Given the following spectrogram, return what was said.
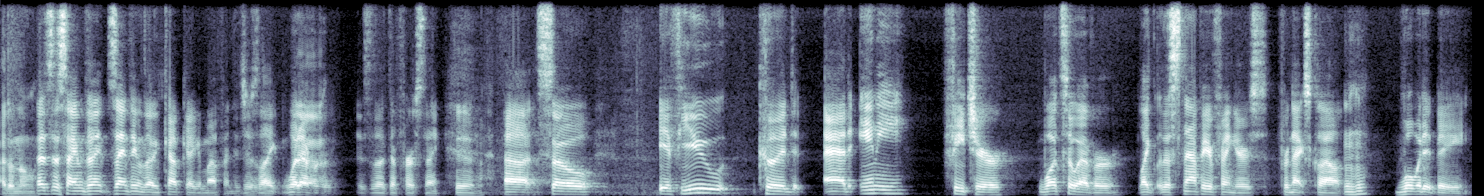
I don't know. That's the same thing. Same thing with a cupcake and muffin. It's just like whatever is like the first thing. Yeah. Uh, so, if you could add any feature whatsoever, like the snap of your fingers for Nextcloud, Mm-hmm. what would it be?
